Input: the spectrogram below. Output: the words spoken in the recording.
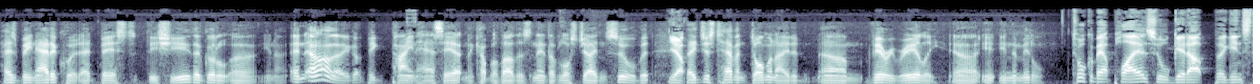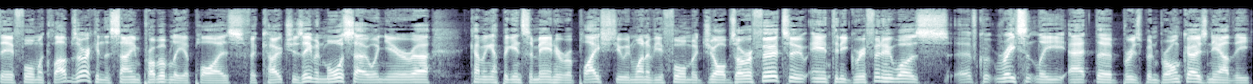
has been adequate at best this year. They've got, uh, you know, and I know they've got Big Payne Haas out and a couple of others, and now they've lost Jaden Sewell, but Yep. they just haven't dominated um, very rarely uh, in, in the middle. Talk about players who'll get up against their former clubs. I reckon the same probably applies for coaches, even more so when you're uh, coming up against a man who replaced you in one of your former jobs. I refer to Anthony Griffin, who was uh, recently at the Brisbane Broncos, now the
